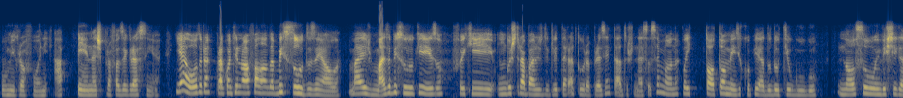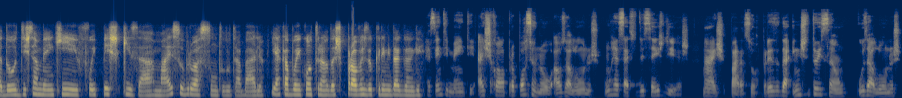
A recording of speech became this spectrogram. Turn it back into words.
o microfone apenas para fazer gracinha. E a outra para continuar falando absurdos em aula. Mas mais absurdo que isso foi que um dos trabalhos de literatura apresentados nessa semana foi totalmente copiado do tio Google. Nosso investigador diz também que foi pesquisar mais sobre o assunto do trabalho e acabou encontrando as provas do crime da gangue. Recentemente, a escola proporcionou aos alunos um recesso de seis dias, mas, para surpresa da instituição, os alunos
